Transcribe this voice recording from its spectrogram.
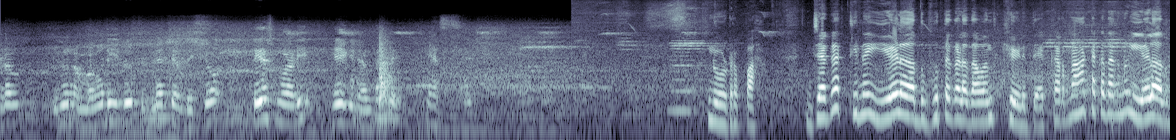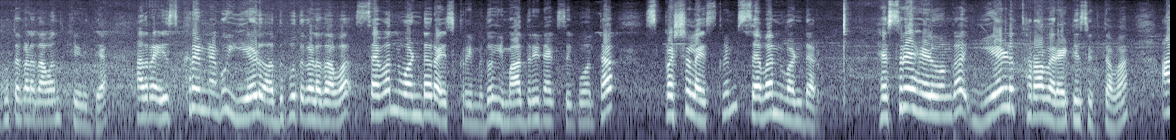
ಮೇಡಮ್, ಇದು ನಮ್ಮ ಅಂಗಡಿ, ಇದು ಸಿಗ್ನೇಚರ್ ಡಿಶ್ ಟೇಸ್ಟ್ ಮಾಡಿ ಹೇಗಿದೆ ಅಂತ ಹೇಳಿ. ಎಸ್ ನೋಡ್ರಪ್ಪ, ಜಗತ್ತಿನ ಏಳು ಅದ್ಭುತಗಳದಾವ ಅಂತ ಕೇಳಿದ್ದೆ. ಕರ್ನಾಟಕದಾಗೂ ಏಳು ಅದ್ಭುತಗಳದಾವ ಅಂತ ಕೇಳಿದ್ದೆ. ಆದರೆ ಐಸ್ ಕ್ರೀಮ್ನಾಗೂ ಏಳು ಅದ್ಭುತಗಳದಾವ. ಸೆವೆನ್ ವಂಡರ್ ಐಸ್ ಕ್ರೀಮ್ ಇದು. ಹಿಮಾದ್ರಿನಾಗ ಸಿಗುವಂಥ special ice cream seven wonder ಹೆಸರೇ ಹೇಳುವಂಗ ಏಳು ಥರ ವೆರೈಟಿ ಸಿಗ್ತಾವ. ಆ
